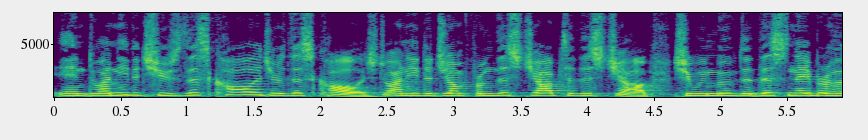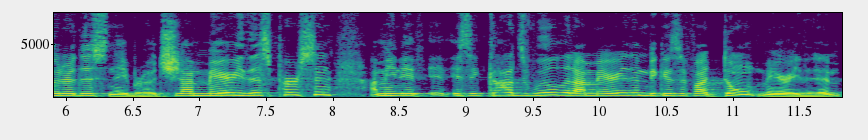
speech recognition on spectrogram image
in do I need to choose this college or this college? Do I need to jump from this job to this job? Should we move to this neighborhood or this neighborhood? Should I marry this person? I mean, if, if, is it God's will that I marry them? Because if I don't marry them,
